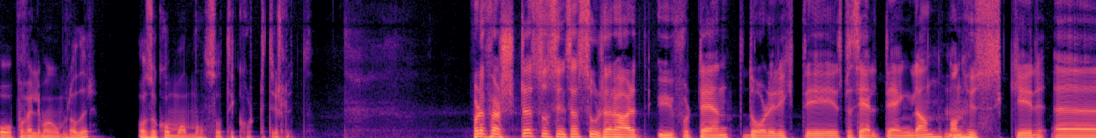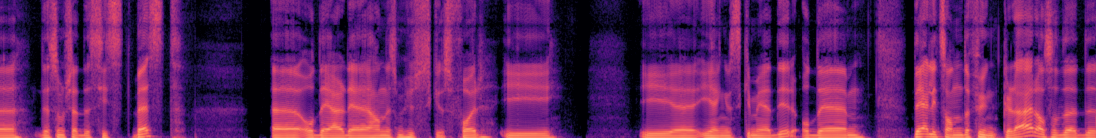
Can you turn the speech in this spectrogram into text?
og på veldig mange områder. Og så kom han også til kort til slutt. For det første så syns jeg Solskjær har et ufortjent dårlig rykte, spesielt i England. Man Mm. husker eh, det som skjedde sist best, eh, og det er det han liksom huskes for i, i, eh, i engelske medier. Og det, det er litt sånn det funker der. Altså det, det,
